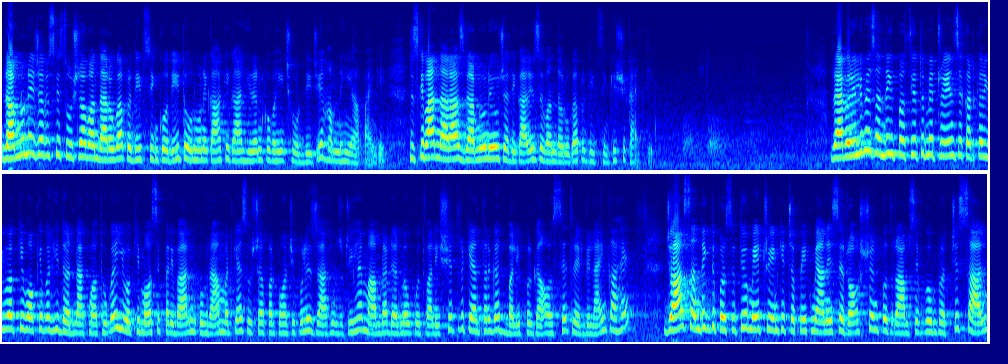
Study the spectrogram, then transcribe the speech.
ग्रामीणों ने जब इसकी सूचना वन दारोगा प्रदीप सिंह को दी तो उन्होंने कहा कि घायल हिरन को वहीं छोड़ दीजिए, हम नहीं आ पाएँगे। जिसके बाद नाराज़ ग्रामीणों ने उच्च अधिकारियों से वन दारोगा प्रदीप सिंह की शिकायत की। रायबरेली में संदिग्ध परिस्थितियों में ट्रेन से कटकर युवक की मौके पर ही दर्दनाक मौत हो गई। युवक की मौत से परिवार में कोहराम मच गया। सूचना पर पहुँची पुलिस जाँच में जुटी है। मामला डरमऊ कोतवाली क्षेत्र के अंतर्गत बलीपुर गाँव स्थित रेलवे लाइन का है, जहाँ संदिग्ध परिस्थितियों में ट्रेन की चपेट में आने से रोशन पुत्र रामसेव उम्र पच्चीस साल,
